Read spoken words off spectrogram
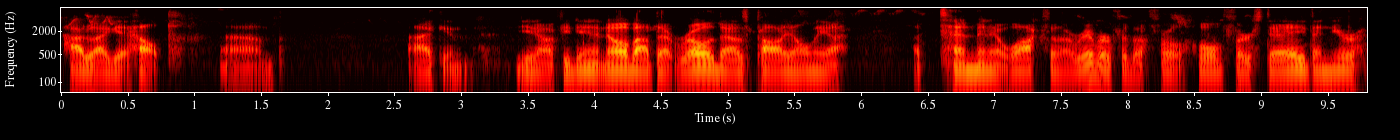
how do I get help? Um, I can, you know, if you didn't know about that road, that was probably only a, a 10 minute walk from the river for the whole first day, then you're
